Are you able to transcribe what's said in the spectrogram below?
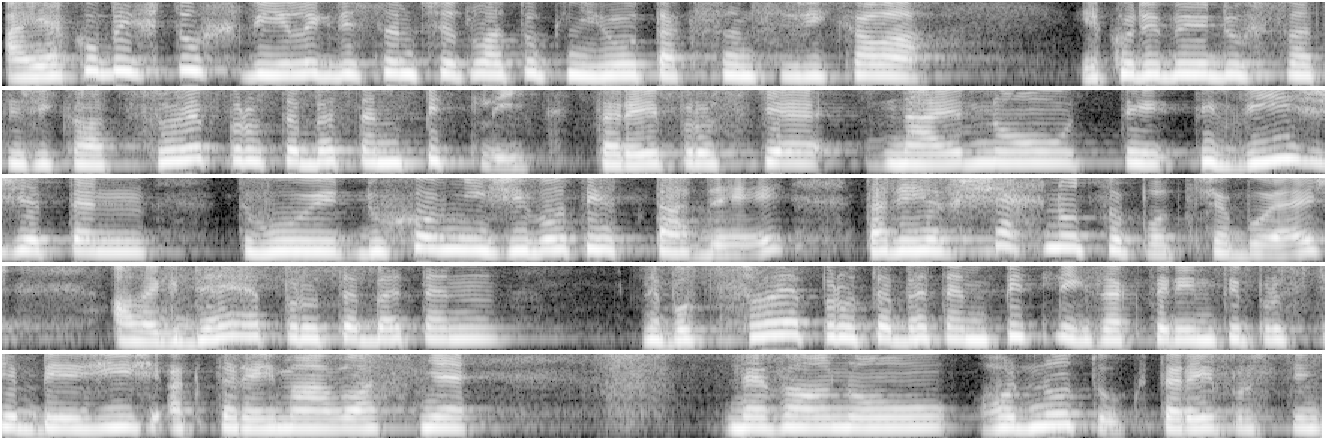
A jako bych v tu chvíli, kdy jsem četla tu knihu, tak jsem si říkala, jako kdyby mi Duch Svatý říkal, co je pro tebe ten pitlík, který prostě najednou, ty, ty víš, že ten tvůj duchovní život je tady, tady je všechno, co potřebuješ, ale kde je pro tebe ten, nebo co je pro tebe ten pitlík, za kterým ty prostě běžíš a který má vlastně nevalnou hodnotu, který prostě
